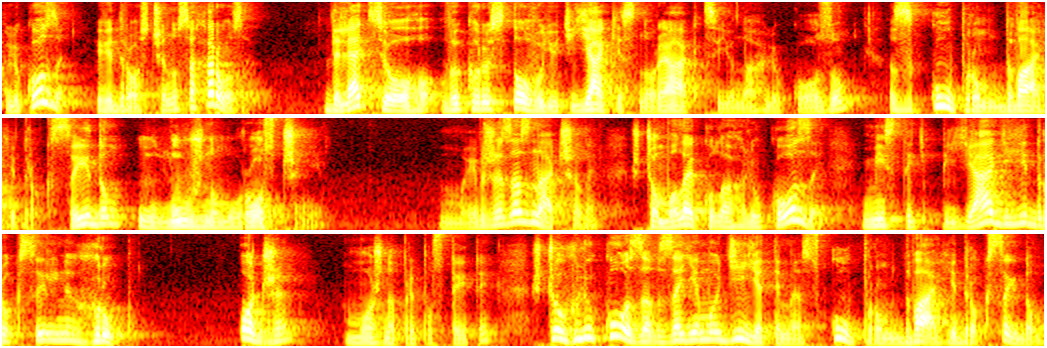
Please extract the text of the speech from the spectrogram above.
глюкози від розчину сахарози? Для цього використовують якісну реакцію на глюкозу з купром 2 гідроксидом у лужному розчині. Ми вже зазначили, що молекула глюкози містить 5 гідроксильних груп. Отже, можна припустити, що глюкоза взаємодіятиме з купром 2 гідроксидом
